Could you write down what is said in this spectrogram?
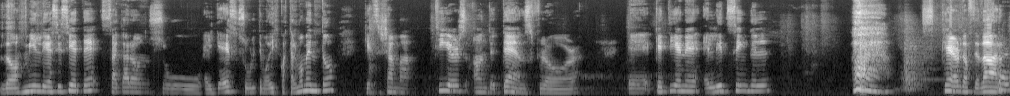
2017, sacaron su el que es su último disco hasta el momento, que se llama Tears on the Dance Floor, eh, que tiene el lead single ah, Scared of the Dark,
